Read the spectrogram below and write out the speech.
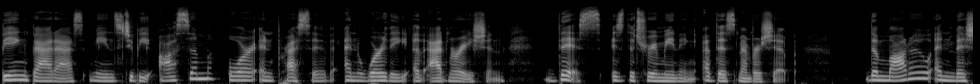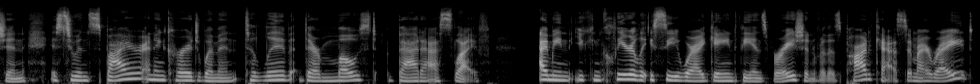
being badass means to be awesome or impressive and worthy of admiration. This is the true meaning of this membership. The motto and mission is to inspire and encourage women to live their most badass life. I mean, you can clearly see where I gained the inspiration for this podcast, am I right?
